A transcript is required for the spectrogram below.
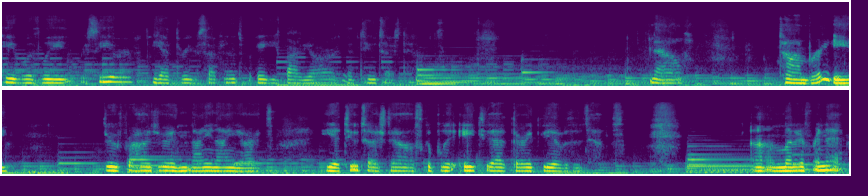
he was lead receiver. He had three receptions for 85 yards and two touchdowns. Now, Tom Brady threw for 199 yards. He had two touchdowns, completed 18 out of 33 of his attempts. Um, Leonard Fournette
